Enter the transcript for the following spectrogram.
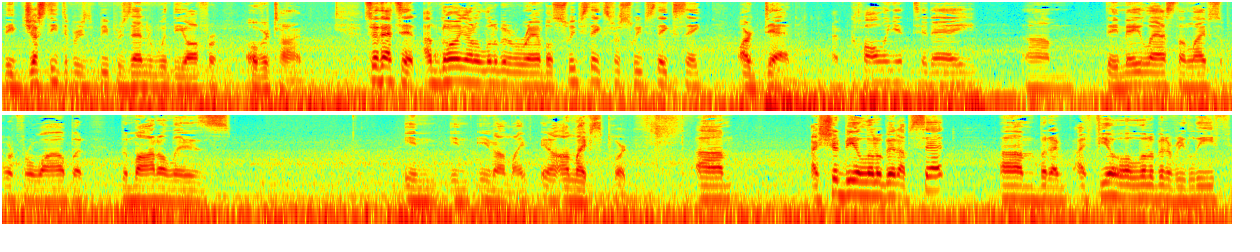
They just need to be presented with the offer over time. So that's it. I'm going on a little bit of a ramble. Sweepstakes for sweepstakes' sake are dead. I'm calling it today. Um, they may last on life support for a while, but the model is in in in on life on life support. Um, I should be a little bit upset, um, but I, I, feel a little bit of relief.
